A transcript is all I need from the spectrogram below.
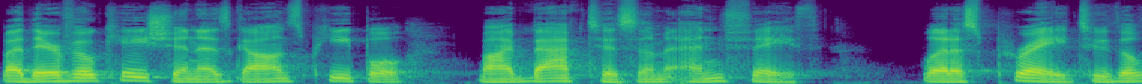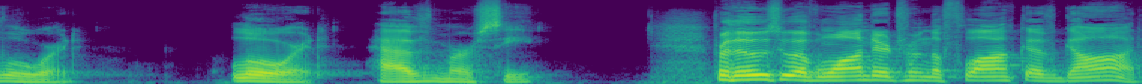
by their vocation as God's people by baptism and faith, let us pray to the Lord. Lord, have mercy. For those who have wandered from the flock of God,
